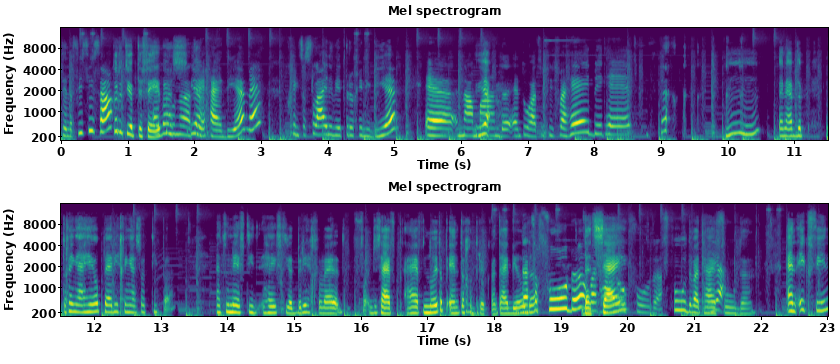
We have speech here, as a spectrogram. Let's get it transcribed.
televisie zag. Totdat hij op tv en was. toen eh, ja. kreeg hij een DM, hè? Toen ging ze sliden weer terug in die DM. eh, na maanden. En toen had ze zoiets van, hey, big head. Mhm. En hij de, toen ging hij heel per, die ging hij zo typen. En toen heeft hij, heeft hij dat bericht verwijderd. Dus hij heeft, hij heeft nooit op enter gedrukt. Want hij wilde, Dat voelde dat zij- voelde. voelde wat hij Ja. voelde. En ik vind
